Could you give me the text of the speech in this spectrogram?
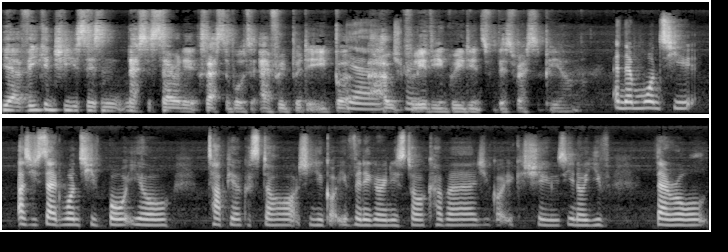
yeah, vegan cheese isn't necessarily accessible to everybody, but yeah, hopefully true. the ingredients for this recipe are. And then once you, as you said, once you've bought your tapioca starch and you've got your vinegar in your store cupboard, you've got your cashews, you know, you've they're all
